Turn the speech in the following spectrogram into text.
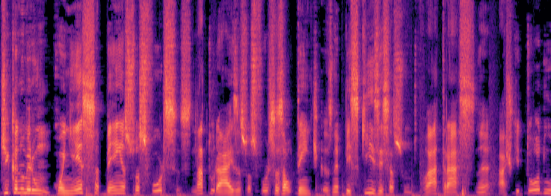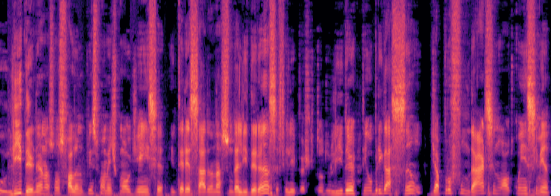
Dica número um: conheça bem as suas forças naturais, as suas forças autênticas, né? Pesquise esse assunto, vá atrás, né? Acho que todo líder, né? Nós estamos falando principalmente com uma audiência interessada no assunto da liderança, Felipe. Acho que todo líder tem obrigação de aprofundar-se no autoconhecimento.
